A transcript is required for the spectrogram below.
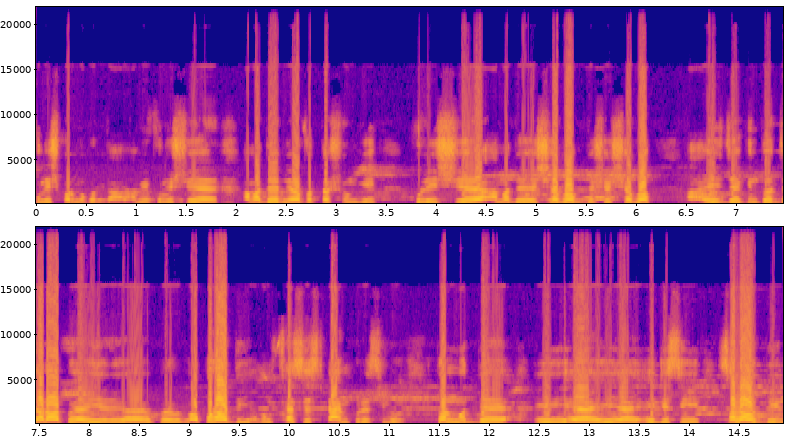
পুলিশ কর্মকর্তা, আমি পুলিশের আমাদের নিরাপত্তার সঙ্গী, পুলিশ আমাদের সেবক, দেশের সেবক, এই যে কিন্তু যারা অপরাধী এবং ফ্যাসিস্ট টাইম করেছিল তোর মধ্যে এই ADC Salauddin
